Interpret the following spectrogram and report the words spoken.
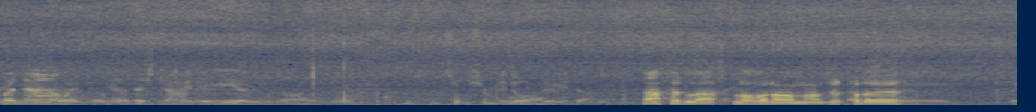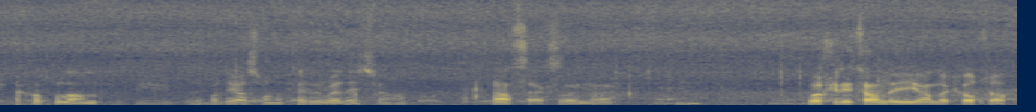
For now, it will, for this time of year, it's like, That at last, blow it on, I'll just put a, a couple on. Anybody else want to fiddle with it? Or? That's excellent there. Working it on the on the cut off.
